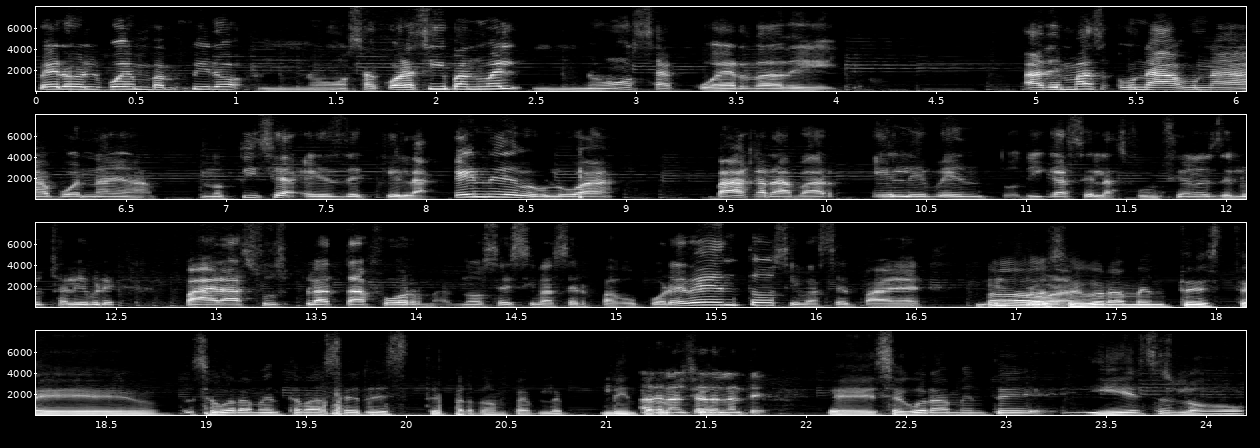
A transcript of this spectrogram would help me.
pero el buen Vampiro no se acuerda. Sí, Manuel no se acuerda de ello. Además, una, una buena noticia es de que la NWA va a grabar el evento, dígase las funciones de lucha libre para sus plataformas. No sé si va a ser pago por evento, si va a ser para No, seguramente este seguramente va a ser este, perdón, Pepe, Adelante, adelante. Eh, seguramente y eso es lo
